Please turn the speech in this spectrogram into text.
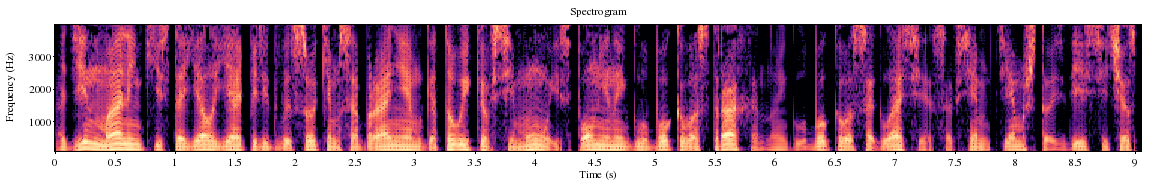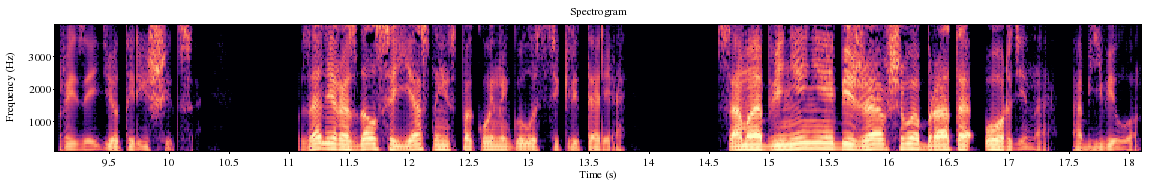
Один маленький стоял я перед высоким собранием, готовый ко всему, исполненный глубокого страха, но и глубокого согласия со всем тем, что здесь сейчас произойдет и решится. В зале раздался ясный и спокойный голос секретаря. «Самообвинение бежавшего брата Ордена», — объявил он.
